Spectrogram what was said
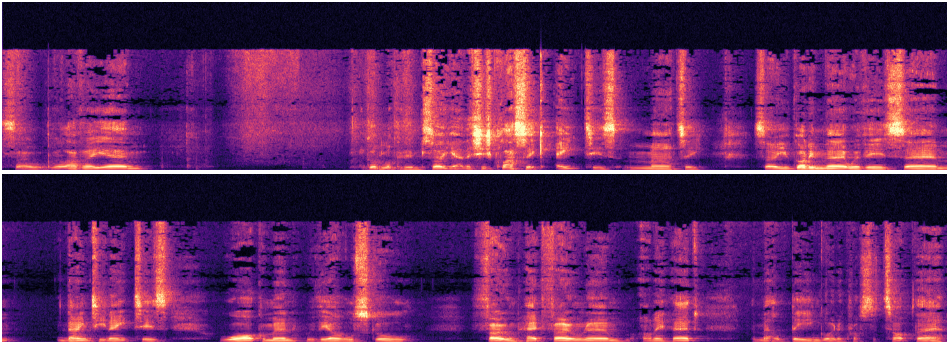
So we'll have a um, good look at him. So yeah, this is classic 80s Marty. So you've got him there with his um, 1980s Walkman with the old school foam headphone um, on his head the metal beam going across the top there.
